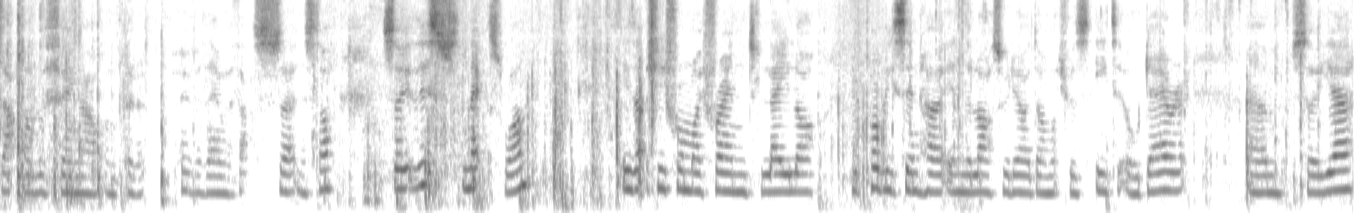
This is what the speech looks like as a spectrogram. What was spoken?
that other thing out and put it over there with that certain stuff so this next one is actually from my friend Layla You've probably seen her in the last video I done, which was Eat It or Dare It. Um, so yeah.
